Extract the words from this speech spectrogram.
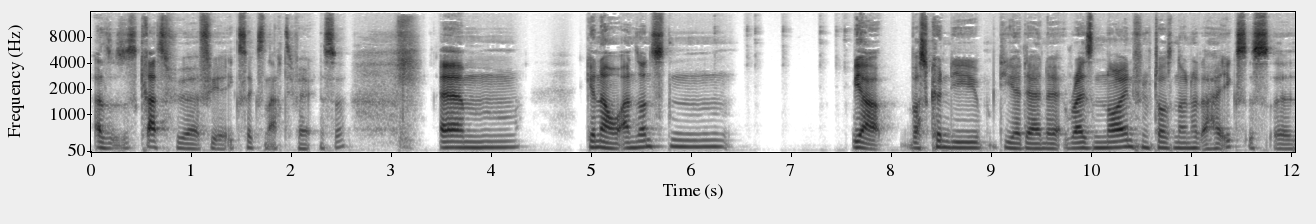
also es ist krass für, für x86-Verhältnisse. Ähm, genau, ansonsten, ja, was können die, die, der, Ryzen 9 5900 AHX ist äh,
